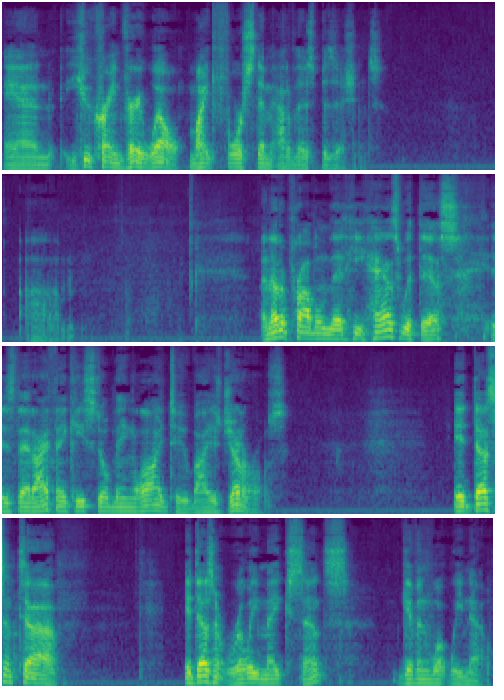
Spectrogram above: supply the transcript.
And Ukraine very well might force them out of those positions. Um, another problem that he has with this is that I think he's still being lied to by his generals. It doesn't. Uh, it doesn't really make sense given what we know.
